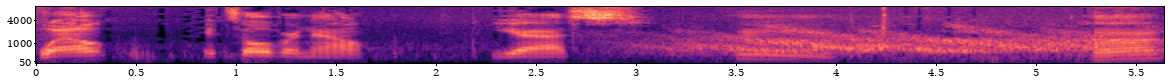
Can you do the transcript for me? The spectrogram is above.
Well, it's over now. Yes. Hmm. Huh?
